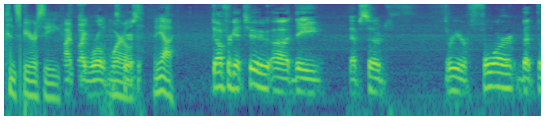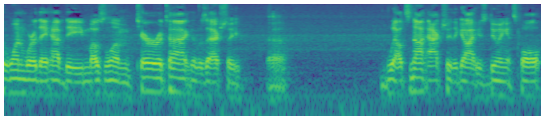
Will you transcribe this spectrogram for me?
conspiracy my, my world world. conspiracy. Yeah. Don't forget too uh, the episode three or four, but the one where they have the Muslim terror attack that was actually, uh, well, it's not actually the guy who's doing its fault.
